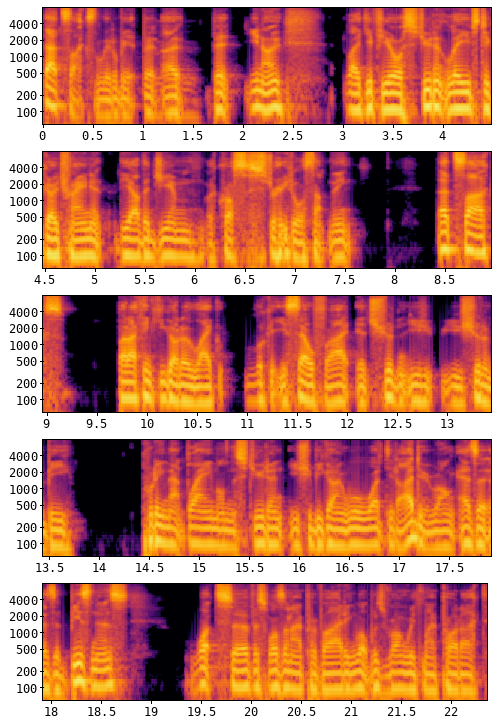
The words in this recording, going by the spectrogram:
That sucks a little bit, but I, but you know, like if your student leaves to go train at the other gym across the street or something, that sucks. But I think you got to like look at yourself, right? It shouldn't you you shouldn't be putting that blame on the student. You should be going, well, what did I do wrong as a as a business? What service wasn't I providing? What was wrong with my product?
